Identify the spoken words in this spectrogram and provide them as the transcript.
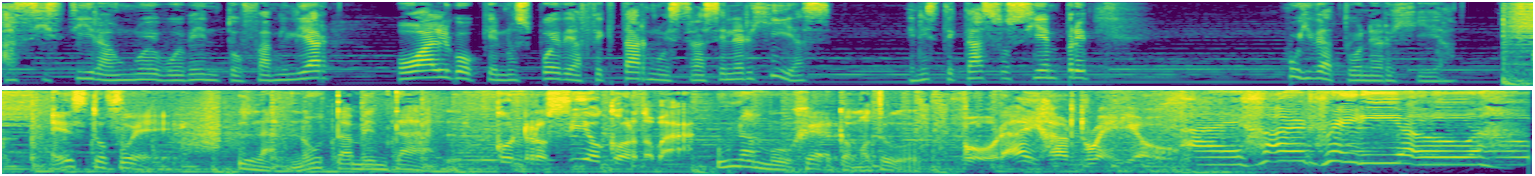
asistir a un nuevo evento familiar o algo que nos puede afectar nuestras energías, en este caso siempre cuida tu energía. Esto fue La Nota Mental con Rocío Córdoba, una mujer como tú, por iHeartRadio. iHeartRadio.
